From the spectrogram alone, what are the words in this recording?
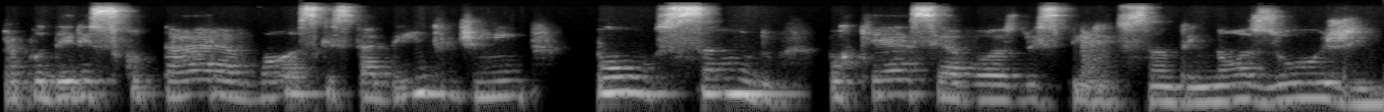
para poder escutar a voz que está dentro de mim pulsando, porque essa é a voz do Espírito Santo em nós hoje.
